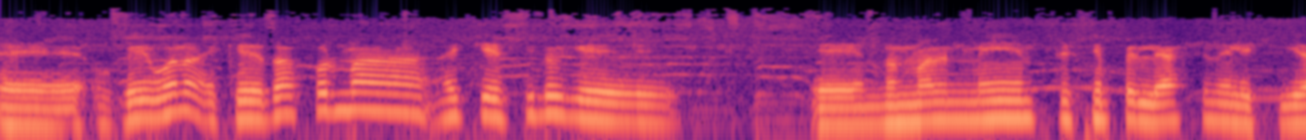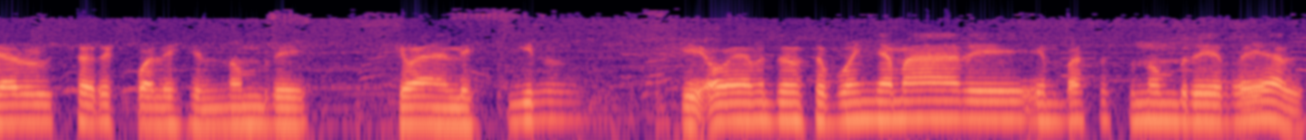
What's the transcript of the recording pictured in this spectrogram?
Eh, ok, bueno, es que de todas formas hay que decirlo que eh, normalmente siempre le hacen elegir a los luchadores cuál es el nombre que van a elegir, que obviamente no se pueden llamar eh, en base a su nombre real,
